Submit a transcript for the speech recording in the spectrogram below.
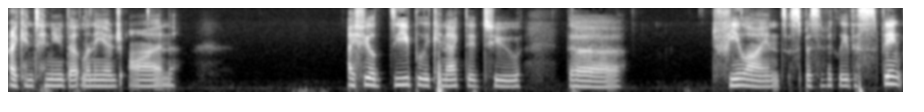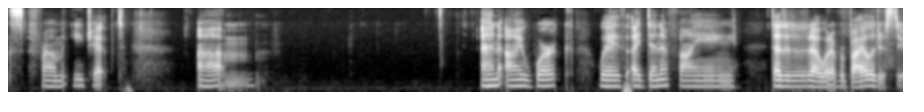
I continued that lineage on. I feel deeply connected to the felines, specifically the Sphinx from Egypt. Um, and I work with identifying da da da da whatever biologists do.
